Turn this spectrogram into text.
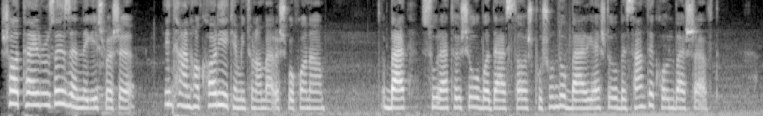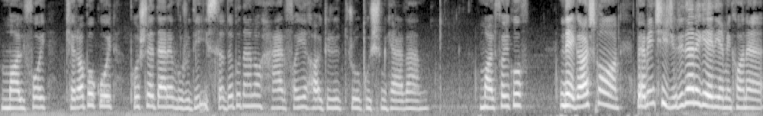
شادترین روزای زندگیش باشه. این تنها کاریه که می‌تونم براش بکنم. بعد صورتشو با دستاش پوشوند و برگشت و به سمت کلبش رفت. مالفوی کراب و گوید پشت در ورودی ایستاده بودن و حرفای هاگرید رو گوش می‌کردن. مالفوی گفت نگاش کن! ببین چی جوری داره گریه می‌کنه.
